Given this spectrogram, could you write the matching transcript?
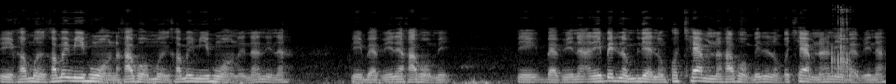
นี่เขาเหมือนเขาไม่มีห่วงนะครับ ผมเหมือนเขาไม่มีห่วงเลยนะนี่นะนี่แบบนี้นะครับ ผมนี่นี่แบบนี้นะอันนี้เป็นเหรียญหลวงพ่อแช่มนะครับ ผมเป็นเหรียญหลวงพ่อแช่มนะนี่แบบนี้นะ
